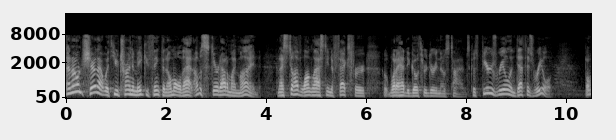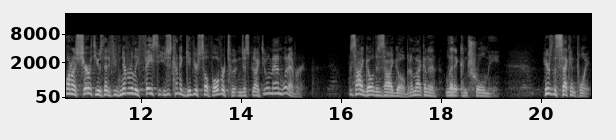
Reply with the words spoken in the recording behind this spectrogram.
And I don't share that with you trying to make you think that I'm all that. I was scared out of my mind. And I still have long lasting effects for what I had to go through during those times. Because fear is real and death is real. But what I want to share with you is that if you've never really faced it, you just kind of give yourself over to it and just be like, do it, man, whatever. This is how I go, this is how I go. But I'm not going to let it control me. Here's the second point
